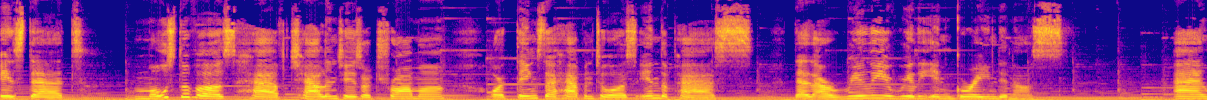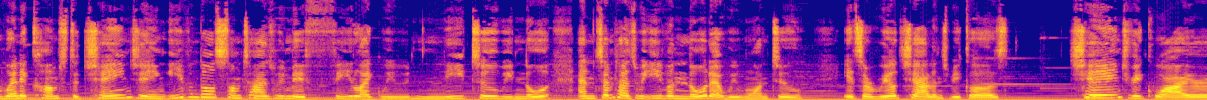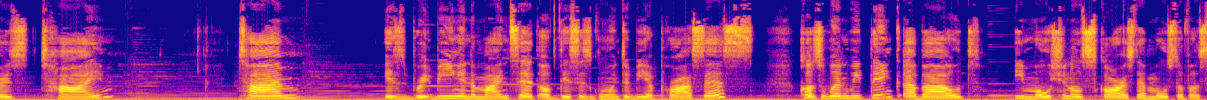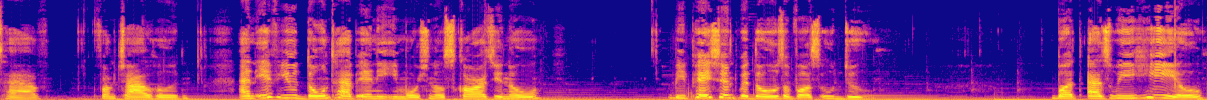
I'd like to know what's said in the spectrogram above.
is that most of us have challenges or trauma or things that happened to us in the past that are really, really ingrained in us. And when it comes to changing, even though sometimes we may feel like we need to, we know, and sometimes we even know that we want to, it's a real challenge because change requires time. Time is being in the mindset of this is going to be a process. Because when we think about emotional scars that most of us have, from childhood. And if you don't have any emotional scars, you know, be patient with those of us who do. But as we heal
